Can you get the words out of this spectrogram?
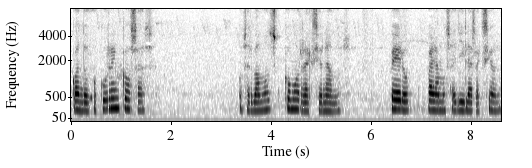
cuando ocurren cosas, observamos cómo reaccionamos, pero paramos allí la reacción,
